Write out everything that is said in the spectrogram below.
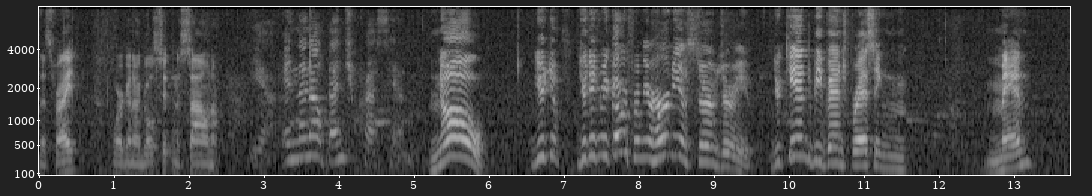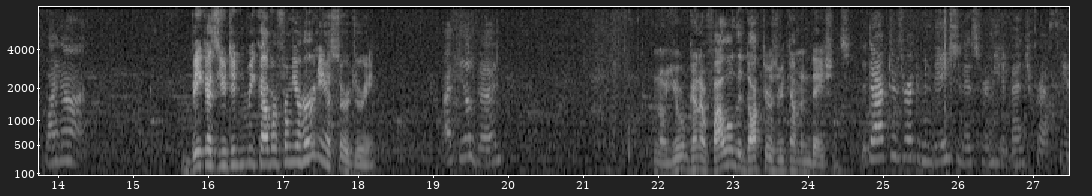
That's right. We're gonna go sit in the sauna. Yeah, and then I'll bench press him. No! You ju- you didn't recover from your hernia surgery. You can't be bench pressing men. Why not? Because you didn't recover from your hernia surgery. I feel good. No, you're gonna follow the doctor's recommendations. The doctor's recommendation is for me to bench press you.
